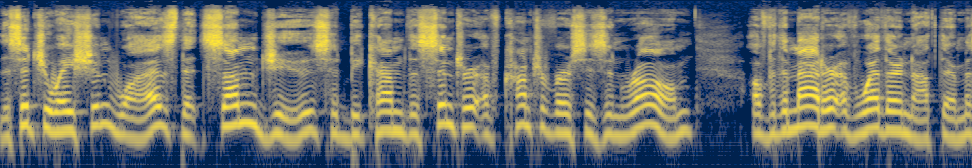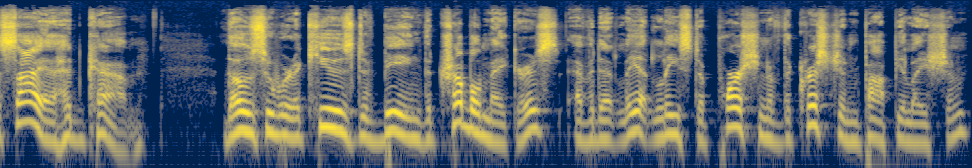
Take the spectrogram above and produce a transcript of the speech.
the situation was that some Jews had become the center of controversies in Rome over the matter of whether or not their Messiah had come. Those who were accused of being the troublemakers, evidently at least a portion of the Christian population,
